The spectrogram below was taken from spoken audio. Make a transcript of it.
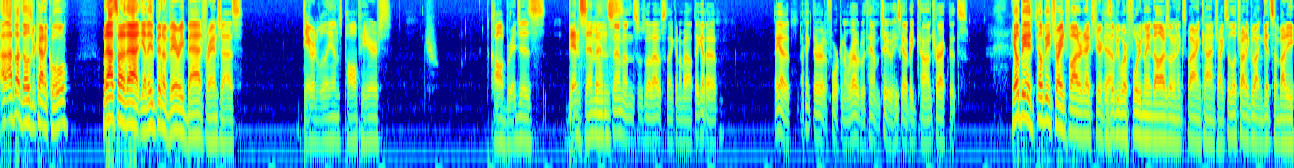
I, I thought those were kind of cool. But outside of that, yeah, they've been a very bad franchise. Deron Williams, Paul Pierce, Carl Bridges, Ben Simmons. Ben Simmons was what I was thinking about. They got a, they got a. I think they're at a fork in the road with him too. He's got a big contract that's. He'll be a, he'll be a trade fodder next year because Yeah. he'll be worth forty million dollars on an expiring contract. So they'll try to go out and get somebody.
